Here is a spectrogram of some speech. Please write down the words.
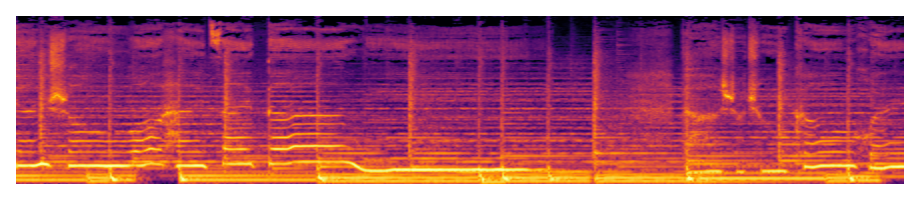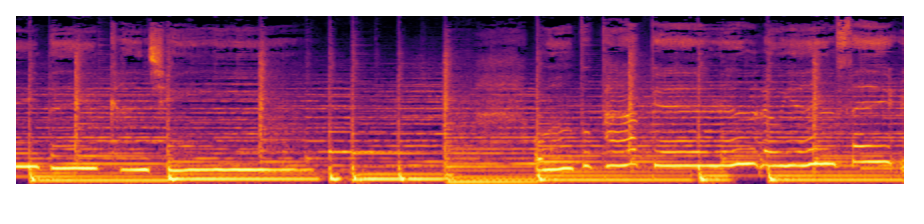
牵手我还在等你怕说出口会被看清我不怕别人流言蜚语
